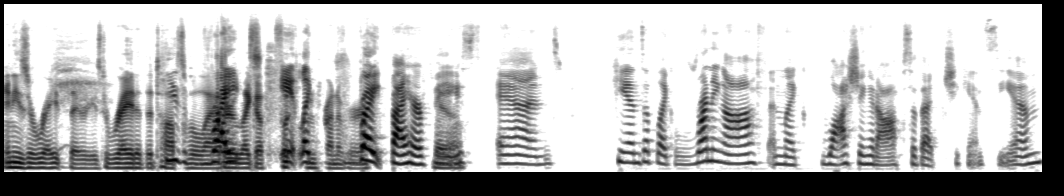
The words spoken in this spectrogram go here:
And he's right there. He's right at the top He's of the ladder, right like a foot it, like in front of her. right by her Yeah. face and he ends up like running off and like washing it off so that she can't see him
